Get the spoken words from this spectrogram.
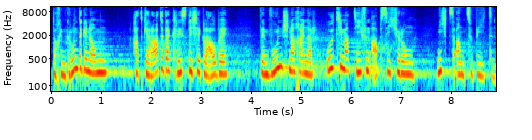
Doch im Grunde genommen hat gerade der christliche Glaube dem Wunsch nach einer ultimativen Absicherung nichts anzubieten.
